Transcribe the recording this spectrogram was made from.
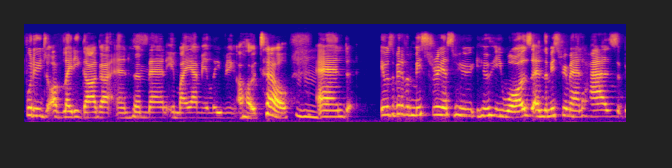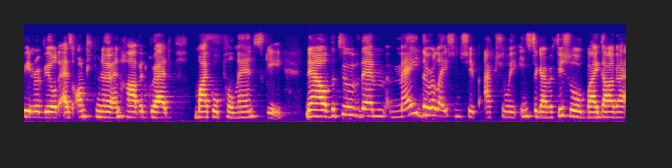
footage of Lady Gaga and her man in Miami leaving a hotel, mm-hmm. and it was a bit of a mystery as to who, who he was, and the mystery man has been revealed as entrepreneur and Harvard grad Michael Polansky. Now, the two of them made the relationship actually Instagram official by Gaga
